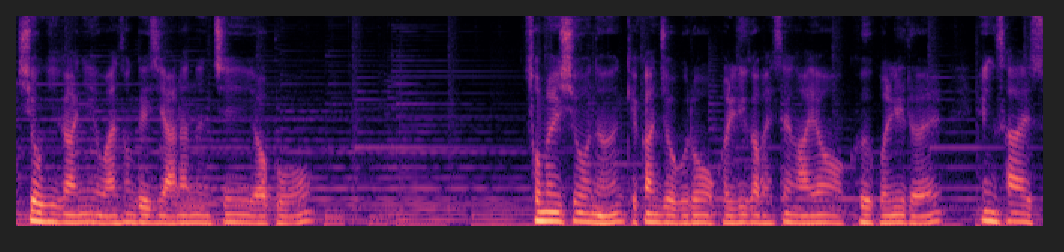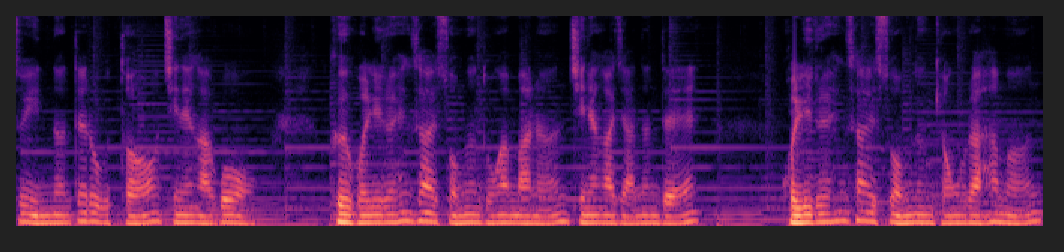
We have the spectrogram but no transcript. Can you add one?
시효기간이 완성되지 않았는지 여부 소멸시효는 객관적으로 권리가 발생하여 그 권리를 행사할 수 있는 때로부터 진행하고 그 권리를 행사할 수 없는 동안만은 진행하지 않는데 권리를 행사할 수 없는 경우라 함은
